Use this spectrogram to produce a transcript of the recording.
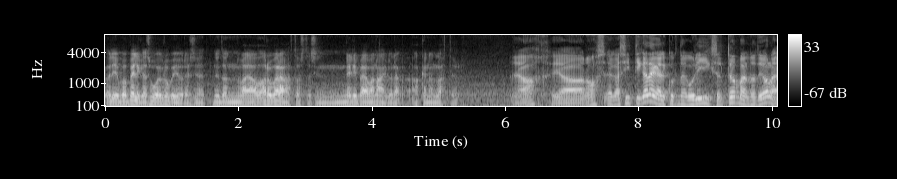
oli juba Belgias uue klubi juures ja et nüüd on vaja Aru väravat osta, siin neli päeva on aega, aken on lahti veel jah, ja noh, ega City ka tegelikult nagu liigselt tõmmelnud ei ole,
